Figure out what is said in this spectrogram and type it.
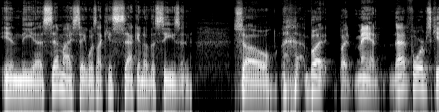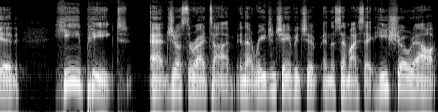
in the uh, semi-state was like his second of the season. So, but but man, that Forbes kid, he peaked at just the right time in that region championship in the semi-state. He showed out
